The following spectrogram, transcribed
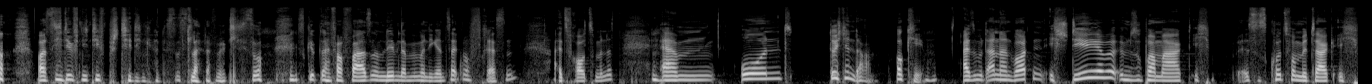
was ich definitiv bestätigen kann. Das ist leider wirklich so. Es gibt einfach Phasen im Leben, da will man die ganze Zeit nur fressen, als Frau zumindest. Ähm, und durch den Darm. Okay. Also mit anderen Worten, ich stehe im Supermarkt, ich, es ist kurz vor Mittag, ich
